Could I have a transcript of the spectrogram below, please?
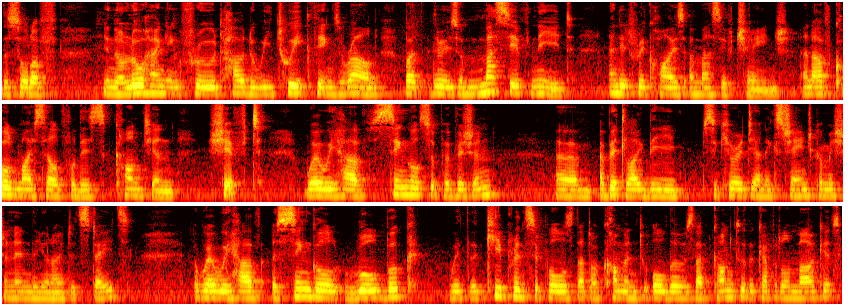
the sort of you know low hanging fruit. How do we tweak things around? But there is a massive need, and it requires a massive change. And I've called myself for this Kantian shift, where we have single supervision, um, a bit like the Security and Exchange Commission in the United States, where we have a single rule book with the key principles that are common to all those that come to the capital market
